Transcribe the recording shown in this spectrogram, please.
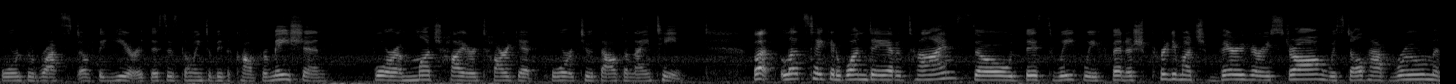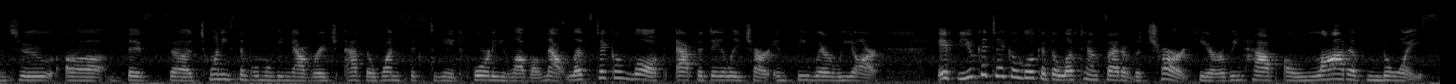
for the rest of the year. This is going to be the confirmation for a much higher target for 2019. But let's take it one day at a time. So this week we finished pretty much very, very strong. We still have room into uh, this uh, 20 simple moving average at the 168.40 level. Now let's take a look at the daily chart and see where we are. If you could take a look at the left-hand side of the chart here, we have a lot of noise.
